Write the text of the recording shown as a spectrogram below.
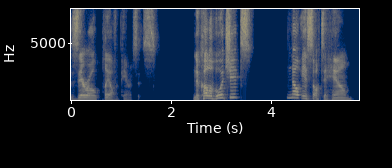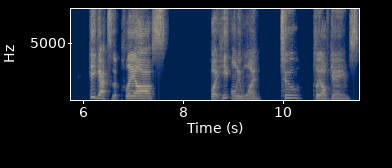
zero playoff appearances. Nikola Vucevic, no insult to him. He got to the playoffs, but he only won two playoff games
